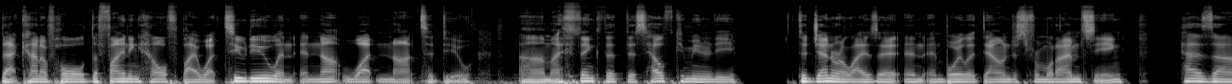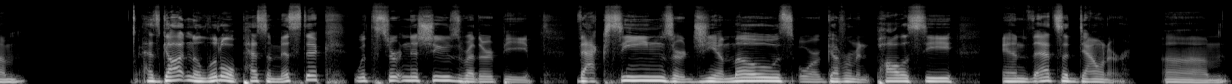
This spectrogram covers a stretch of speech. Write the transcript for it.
that kind of whole defining health by what to do and, and not what not to do. Um, I think that this health community, to generalize it and, and boil it down just from what I'm seeing, has um, has gotten a little pessimistic with certain issues, whether it be vaccines or GMOs or government policy, and that's a downer. Um,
